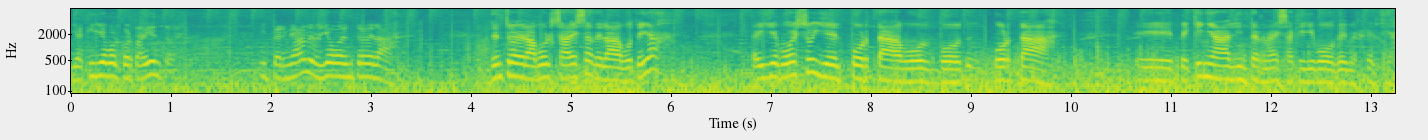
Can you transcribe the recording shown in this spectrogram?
y aquí llevo el cortavientos impermeable, lo llevo dentro de la dentro de la bolsa esa de la botella. Ahí llevo eso y el porta bo, porta eh, pequeña linterna esa que llevo de emergencia.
